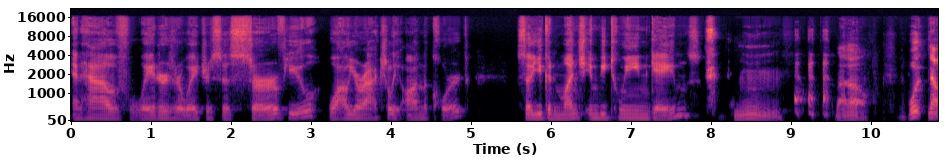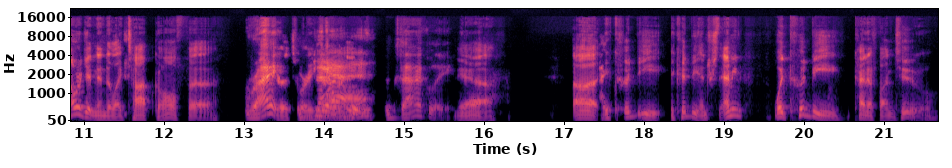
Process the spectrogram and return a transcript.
and have waiters or waitresses serve you while you're actually on the court so you can munch in between games? Mm, wow. Well, now we're getting into like top golf uh Right. territory Exactly. right? Yeah. Exactly. Yeah. Uh it could be it could be interesting. I mean, what could be kind of fun too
